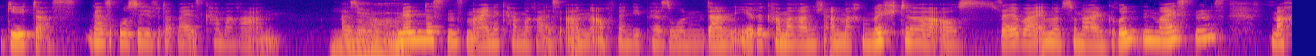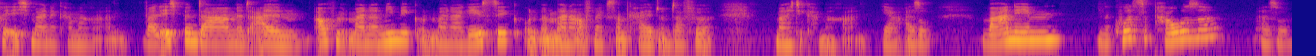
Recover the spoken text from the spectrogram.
geht das. Ganz große Hilfe dabei ist Kamera an. Also ja. mindestens meine Kamera ist an, auch wenn die Person dann ihre Kamera nicht anmachen möchte, aus selber emotionalen Gründen meistens, mache ich meine Kamera an. Weil ich bin da mit allem, auch mit meiner Mimik und meiner Gestik und mit meiner Aufmerksamkeit und dafür mache ich die Kamera an. Ja, also wahrnehmen, eine kurze Pause, also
